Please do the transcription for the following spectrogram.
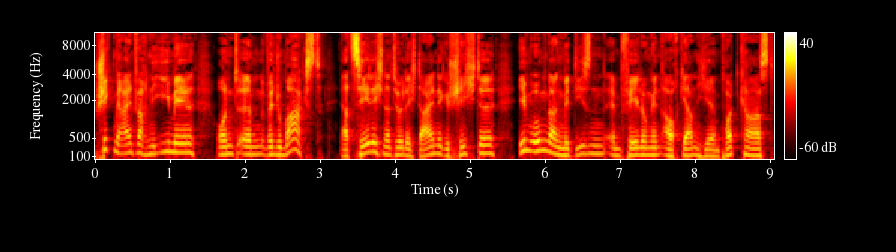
schick mir einfach eine E-Mail und ähm, wenn du magst, erzähle ich natürlich deine Geschichte im Umgang mit diesen Empfehlungen auch gern hier im Podcast.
